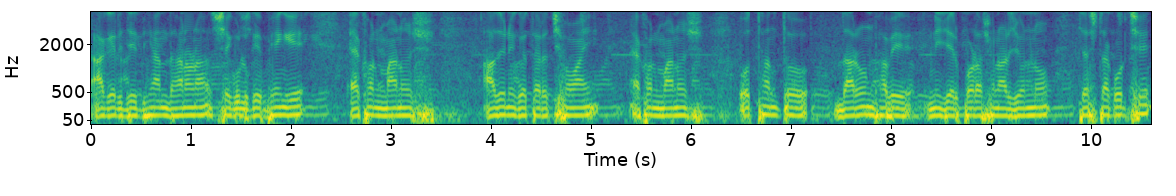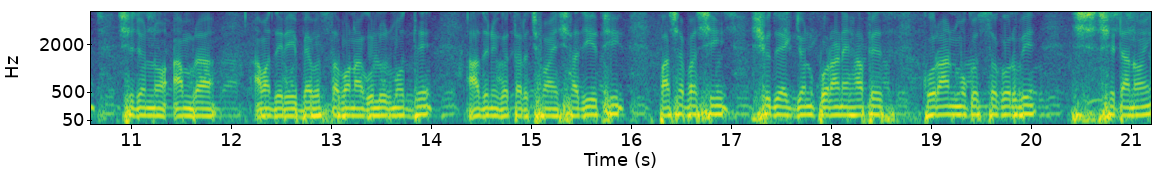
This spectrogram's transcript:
আগের যে ধ্যান ধারণা সেগুলোকে ভেঙে এখন মানুষ আধুনিকতার ছোঁয়ায় এখন মানুষ অত্যন্ত দারুণভাবে নিজের পড়াশোনার জন্য চেষ্টা করছে। সেজন্য আমরা আমাদের এই ব্যবস্থাপনাগুলোর মধ্যে আধুনিকতার ছোঁয়ায় সাজিয়েছি। পাশাপাশি শুধু একজন কোরআনে হাফেজ কোরআন মুখস্থ করবে সেটা নয়,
